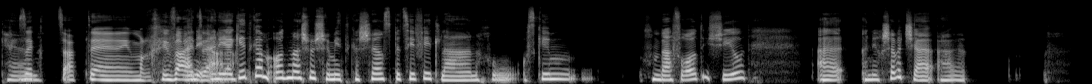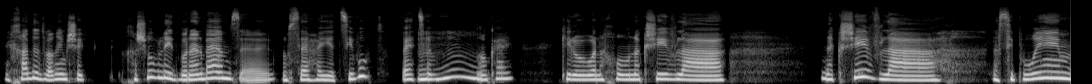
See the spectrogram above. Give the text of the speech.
כן. זה קצת אה, מרחיבה את אני, זה. אני. אגיד גם עוד משהו שמתקשר ספציפית, ל, אנחנו עוסקים בהפרעות אישיות. אה, אני חושבת שאחד הדברים שחשוב להתבונן בהם זה נושא היציבות בעצם. מהמם. אוקיי? כאילו אנחנו נקשיב ל... נקשיב ל... לסיפורים.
